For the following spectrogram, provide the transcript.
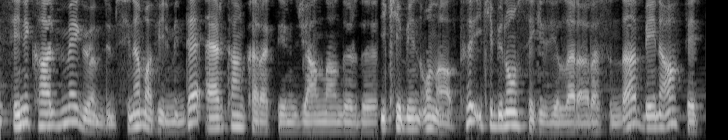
Seni Kalbime Gömdüm sinema filminde Ertan karakterini canlandırdı. 2016-2018 yılları arasında Beni Affet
